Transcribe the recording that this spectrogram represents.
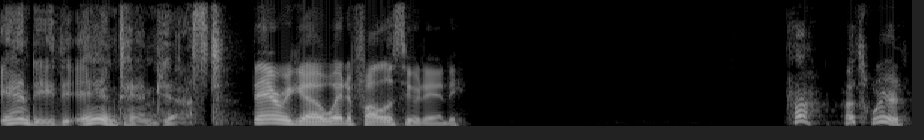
Andy, the Antan cast. There we go. Way to follow suit, Andy. Huh? That's weird.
